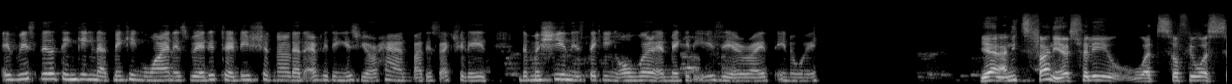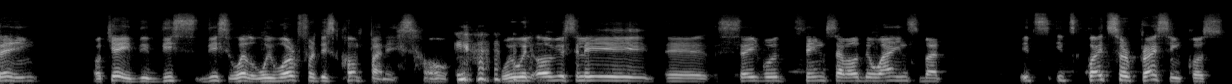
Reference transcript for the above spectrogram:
if we're still thinking that making wine is very traditional, that everything is your hand, but it's actually the machine is taking over and make it easier, right? In a way. Yeah, and it's funny actually what Sophie was saying. Okay, this this well, we work for this company, so we will obviously uh, say good things about the wines, but it's it's quite surprising because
